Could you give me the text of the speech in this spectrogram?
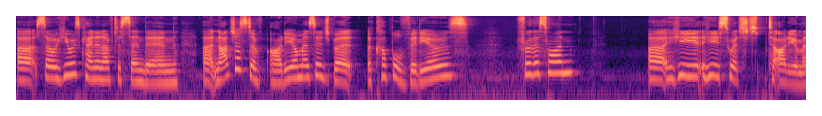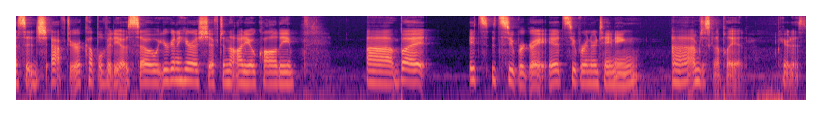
Uh, so he was kind enough to send in uh, not just an audio message, but a couple videos for this one. Uh, he he switched to audio message after a couple videos, so you're gonna hear a shift in the audio quality. Uh, but it's it's super great. It's super entertaining. Uh, I'm just gonna play it. Here it is.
